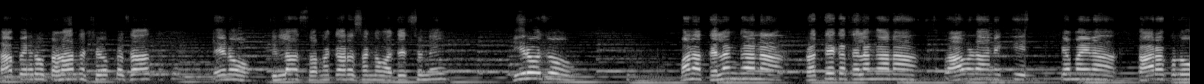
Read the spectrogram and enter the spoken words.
నా పేరు కడాల శివప్రసాద్. నేను జిల్లా స్వర్ణకార సంఘం అధ్యక్షుడిని ఈరోజు మన తెలంగాణ ప్రత్యేక తెలంగాణ రావడానికి ముఖ్యమైన కారకులు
